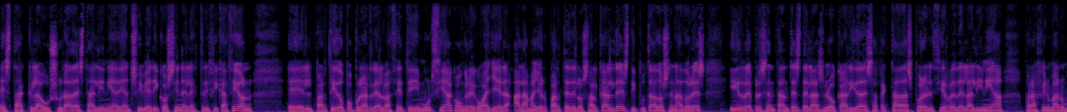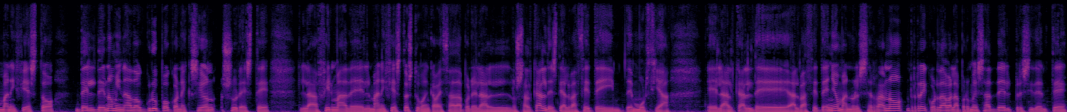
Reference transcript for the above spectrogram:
está clausurada esta línea de ancho ibérico sin electrificación. El Partido Popular de Albacete y Murcia congregó ayer a la mayor parte de los alcaldes, diputados, senadores y representantes de las localidades afectadas por el cierre de la línea para firmar un manifiesto del denominado Grupo Conexión Sureste. La firma del manifiesto estuvo encabezada por los alcaldes de Albacete y de Murcia. El alcalde albaceteño, Manuel Serrano, recordaba la promesa del presidente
